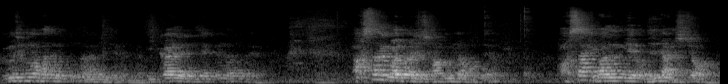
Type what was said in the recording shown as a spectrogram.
그거 상만 받으면 끝나요 문제는. 이과의 인생 끝나는 거예요. 박사학위 받아야지 자금 나오는데요. 박사학위 받는 게 어딘지 아시죠?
